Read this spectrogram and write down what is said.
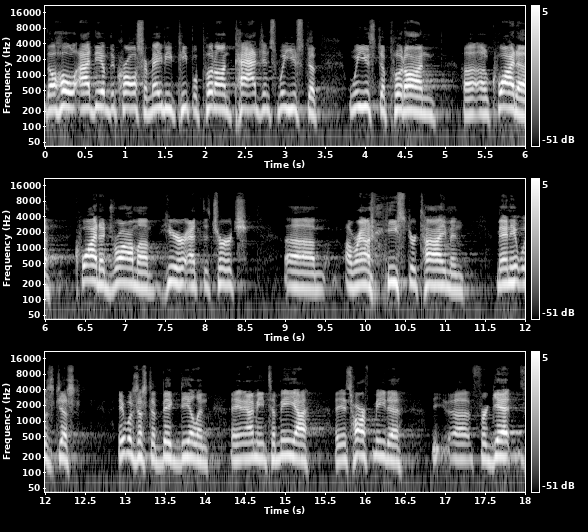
the whole idea of the cross, or maybe people put on pageants. We used to, we used to put on uh, uh quite, a, quite a drama here at the church um, around Easter time, and man, it was just it was just a big deal. And, and I mean, to me, I, it's hard for me to uh, forget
